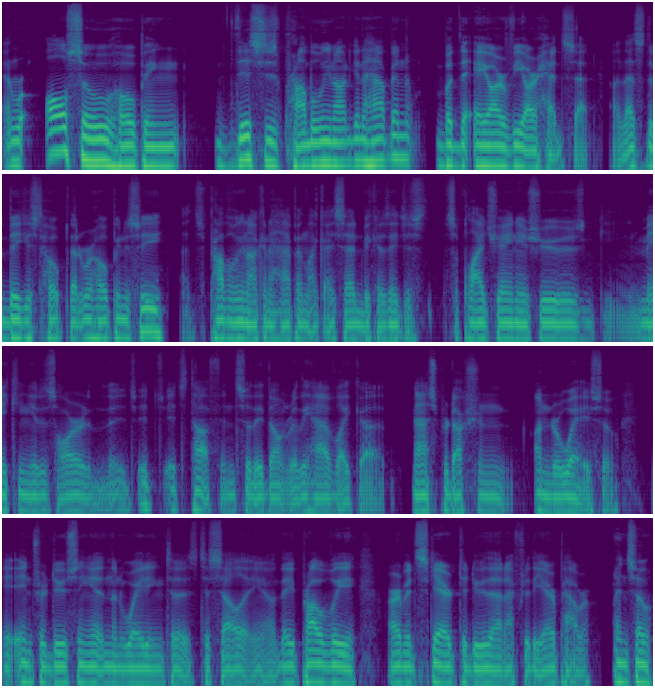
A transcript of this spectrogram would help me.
and we're also hoping this is probably not going to happen, but the AR VR headset. Uh, that's the biggest hope that we're hoping to see. It's probably not going to happen, like I said, because they just supply chain issues, making it is hard. It's it's, it's tough, and so they don't really have like a mass production underway. So introducing it and then waiting to to sell it. You know, they probably are a bit scared to do that after the AirPower. And so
